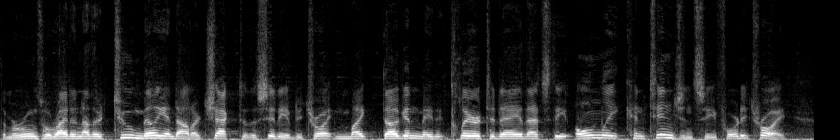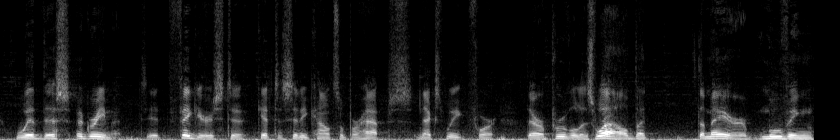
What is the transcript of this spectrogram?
the Morouns will write another $2 million check to the city of Detroit, and Mike Duggan made it clear today that's the only contingency for Detroit with this agreement. It figures to get to City Council perhaps next week for their approval as well, but the mayor moving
